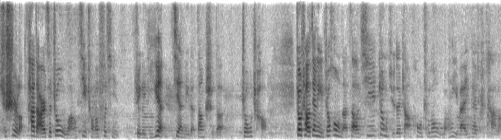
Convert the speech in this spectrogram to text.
去世了。他的儿子周武王继承了父亲这个遗愿，建立了当时的周朝。周朝建立之后呢，早期政局的掌控除了武王以外，应该就是他了。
